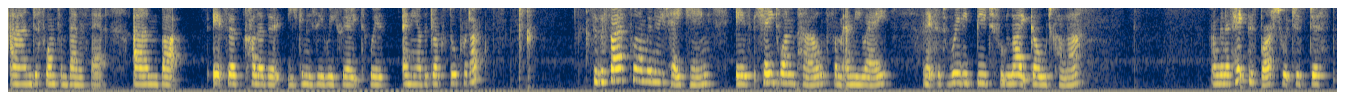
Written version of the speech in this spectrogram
and just one from Benefit. Um, but it's a colour that you can easily recreate with any other drugstore products. So the first one I'm going to be taking is Shade 1 Pearl from MUA, and it's this really beautiful light gold colour. I'm going to take this brush, which is just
